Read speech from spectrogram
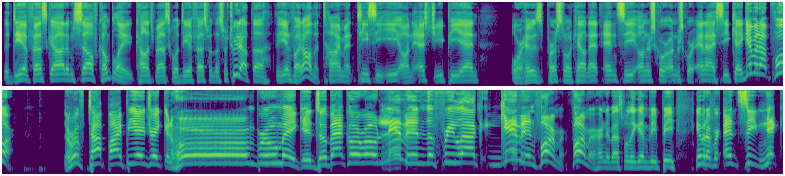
the DFS god himself. Come play college basketball DFS with us. We tweet out the the invite all the time at TCE on SGPN or his personal account at NC underscore underscore NICK. Give it up for the rooftop IPA drinking, homebrew making, tobacco road living, the free lock giving, former, former Herndon Basketball League MVP. Give it up for NC Nick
